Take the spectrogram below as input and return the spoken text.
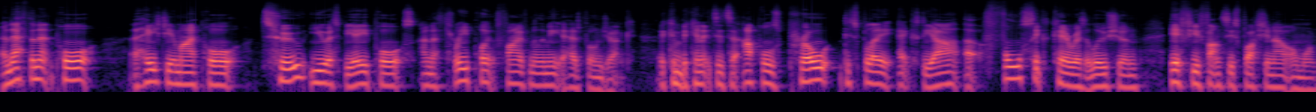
an Ethernet port, a HDMI port, two USB-A ports and a 3.5mm headphone jack. It can be connected to Apple's Pro Display XDR at full 6K resolution if you fancy splashing out on one.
